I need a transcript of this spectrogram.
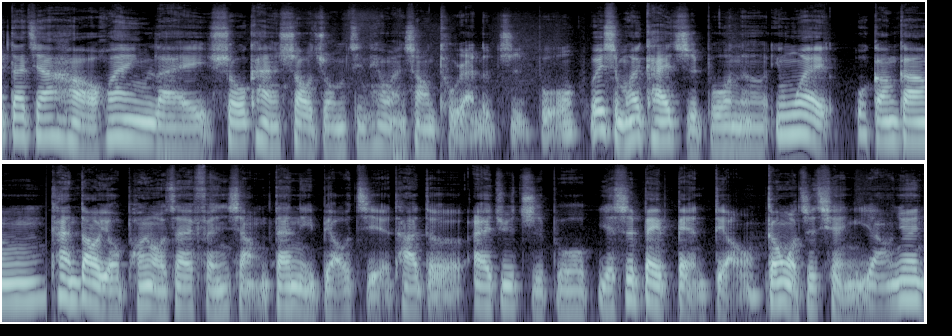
大家好，欢迎来收看少中今天晚上突然的直播。为什么会开直播呢？因为我刚刚看到有朋友在分享丹尼表姐她的 IG 直播也是被 ban 掉，跟我之前一样。因为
